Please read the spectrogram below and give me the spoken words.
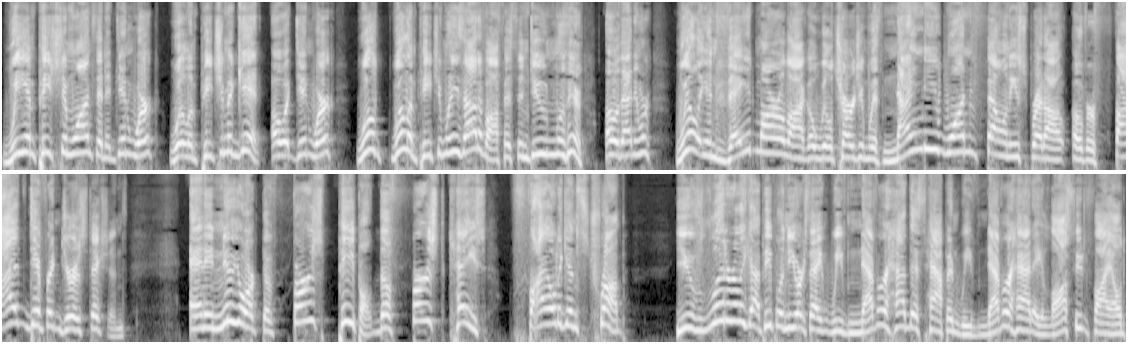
We impeached him once and it didn't work. We'll impeach him again. Oh, it didn't work. We'll we'll impeach him when he's out of office and do here. Oh, that didn't work. We'll invade Mar-a-Lago. We'll charge him with 91 felonies spread out over five different jurisdictions. And in New York, the first people, the first case filed against Trump You've literally got people in New York saying, we've never had this happen. We've never had a lawsuit filed.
